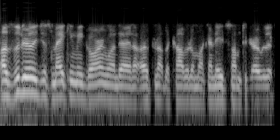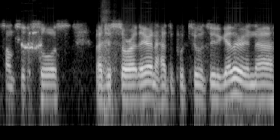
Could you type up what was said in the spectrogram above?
I was literally just making mee goreng one day, and I opened up the cupboard. I'm like, I need something to go with it, some sort of sauce. I just saw it there, and I had to put two and two together, and uh,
